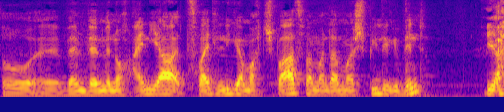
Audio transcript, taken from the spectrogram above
So, äh, wenn, wenn wir noch ein Jahr, zweite Liga macht Spaß, weil man dann mal Spiele gewinnt. Ja.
